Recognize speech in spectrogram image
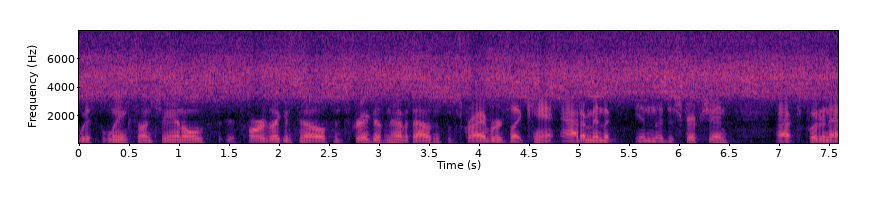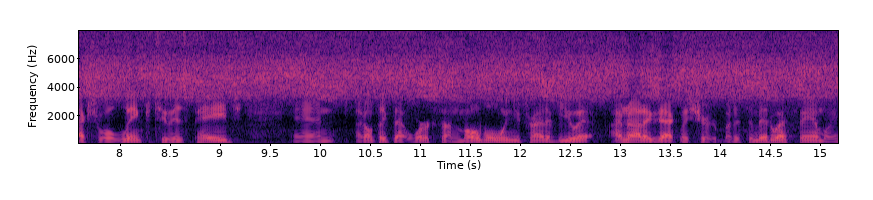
with links on channels. As far as I can tell, since Greg doesn't have a thousand subscribers, I can't add him in the in the description. I have to put an actual link to his page, and I don't think that works on mobile when you try to view it. I'm not exactly sure, but it's a Midwest family,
